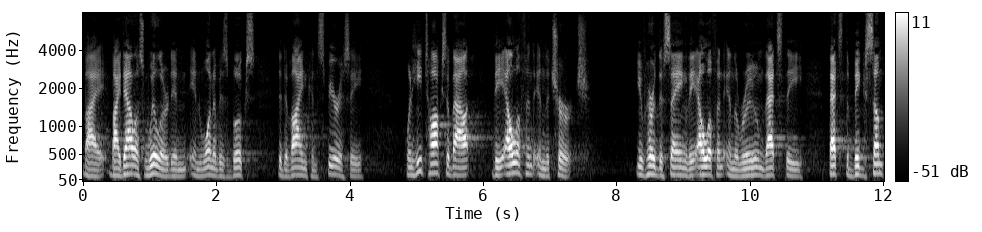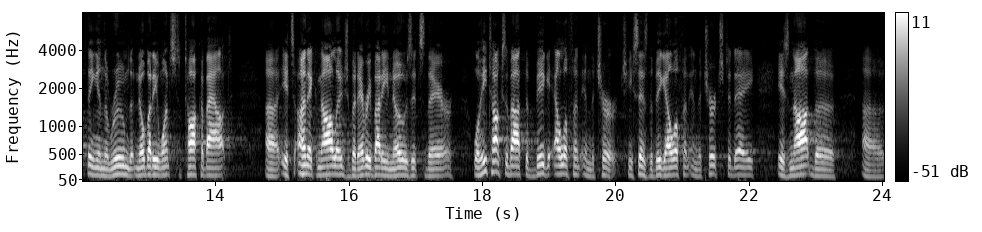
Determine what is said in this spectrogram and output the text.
by, by Dallas Willard in, in one of his books, The Divine Conspiracy, when he talks about the elephant in the church. You've heard the saying, the elephant in the room. That's the, that's the big something in the room that nobody wants to talk about. Uh, it's unacknowledged, but everybody knows it's there. Well, he talks about the big elephant in the church. He says the big elephant in the church today is not the uh,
